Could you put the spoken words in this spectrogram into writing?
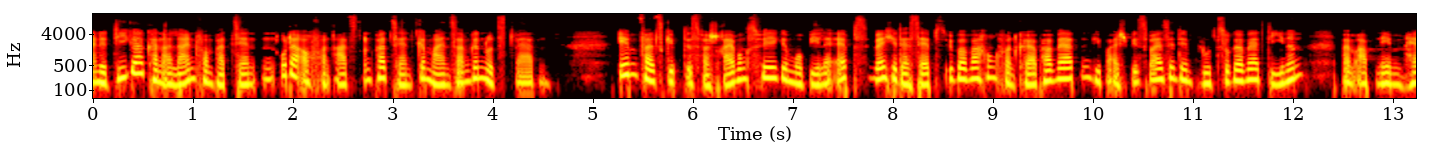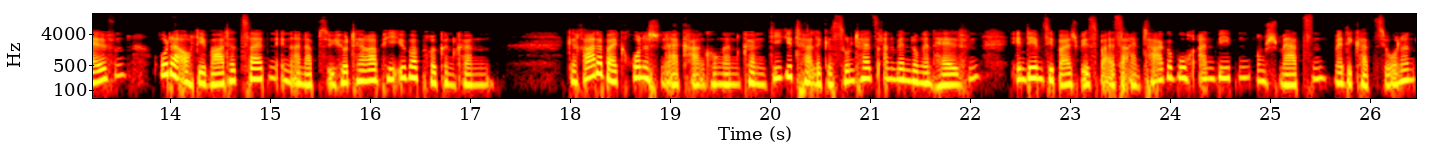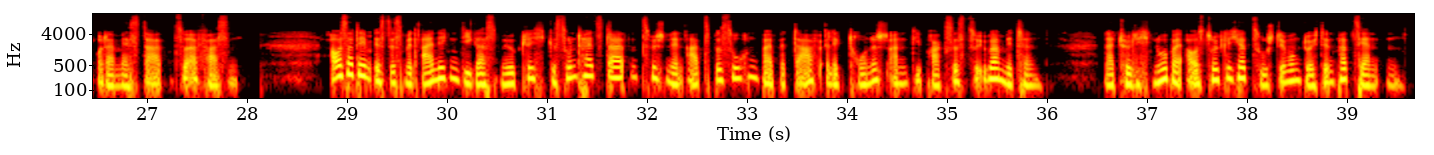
Eine DIGA kann allein vom Patienten oder auch von Arzt und Patient gemeinsam genutzt werden. Ebenfalls gibt es verschreibungsfähige mobile Apps, welche der Selbstüberwachung von Körperwerten wie beispielsweise dem Blutzuckerwert dienen, beim Abnehmen helfen oder auch die Wartezeiten in einer Psychotherapie überbrücken können. Gerade bei chronischen Erkrankungen können digitale Gesundheitsanwendungen helfen, indem sie beispielsweise ein Tagebuch anbieten, um Schmerzen, Medikationen oder Messdaten zu erfassen. Außerdem ist es mit einigen Digas möglich, Gesundheitsdaten zwischen den Arztbesuchen bei Bedarf elektronisch an die Praxis zu übermitteln. Natürlich nur bei ausdrücklicher Zustimmung durch den Patienten.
